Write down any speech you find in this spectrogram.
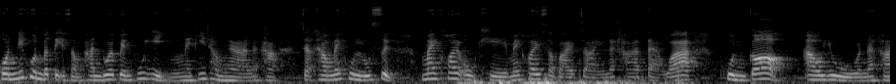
คนที่คุณปฏิสัมพันธ์ด้วยเป็นผู้หญิงในที่ทำงานนะคะ จะทำให้คุณรู้สึกไม่ค่อยโอเค ไม่ค่อยสบายใจนะคะ แต่ว่าคุณก็เอาอยู่นะคะ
